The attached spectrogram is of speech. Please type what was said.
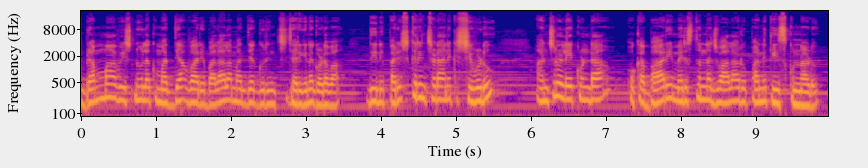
బ్రహ్మ విష్ణువులకు మధ్య వారి బలాల మధ్య గురించి జరిగిన గొడవ. దీన్ని పరిష్కరించడానికి శివుడు అంచులు లేకుండా ఒక భారీ మెరుస్తున్న జ్వాలా రూపాన్ని తీసుకున్నాడు.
